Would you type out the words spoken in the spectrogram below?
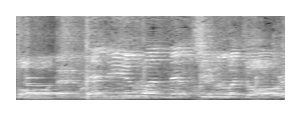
More than Anyone that you adore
